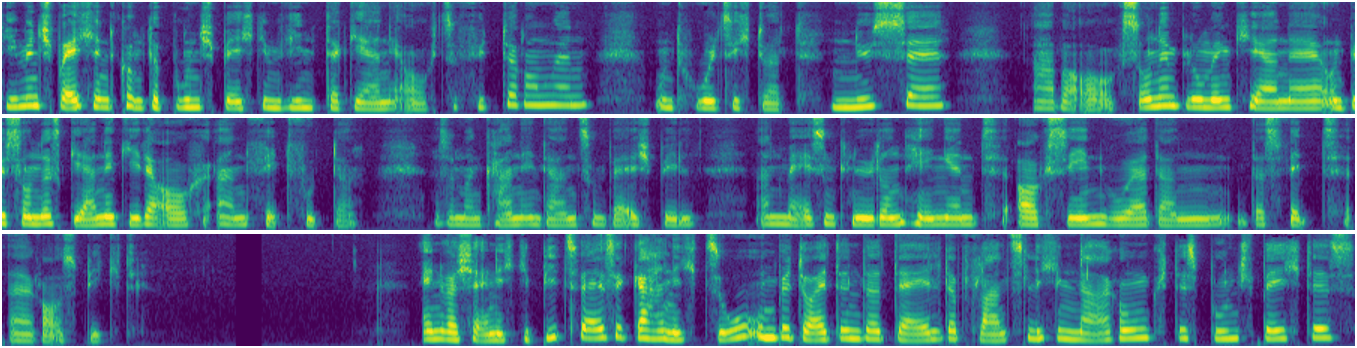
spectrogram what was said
Dementsprechend kommt der Buntspecht im Winter gerne auch zu Fütterungen und holt sich dort Nüsse, aber auch Sonnenblumenkerne und besonders gerne geht er auch an Fettfutter. Also man kann ihn dann zum Beispiel an Meisenknödeln hängend auch sehen, wo er dann das Fett äh, rauspickt. Ein wahrscheinlich gebietsweise gar nicht so unbedeutender Teil der pflanzlichen Nahrung des Buntspechtes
